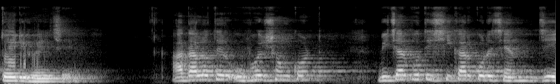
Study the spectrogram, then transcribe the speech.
তৈরি হয়েছে। আদালতের উভয় সংকট বিচারপতি স্বীকার করেছেন যে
